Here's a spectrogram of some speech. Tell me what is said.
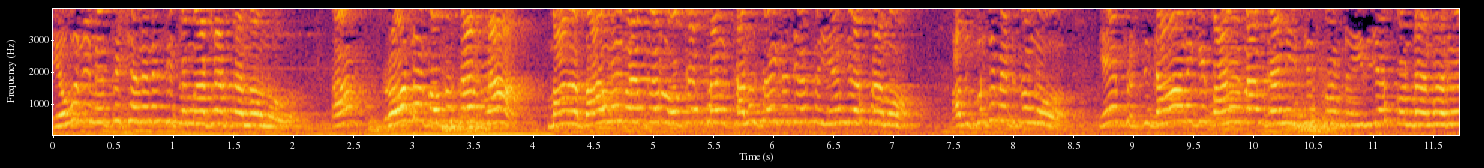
ఎవరిని మెప్పించాలనేసి ఇట్లా మాట్లాడుతున్నావు నువ్వు? ఆ? రోడ్లోకి ఒకసారి రా. మా బాలయ్య బాబు గారు ఒకసారి కనుసైగ చేస్తే ఏం చేస్తామో? అది గుర్తుపెట్టుకో నువ్వు. ఏ ప్రతిదానికి బాలయ్య బాబు గారిని ఇది చేసుకుంటా ఇది చేసుకుంటా అన్నారు?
